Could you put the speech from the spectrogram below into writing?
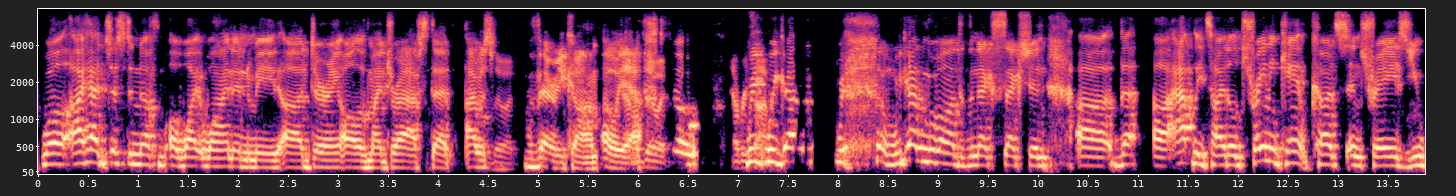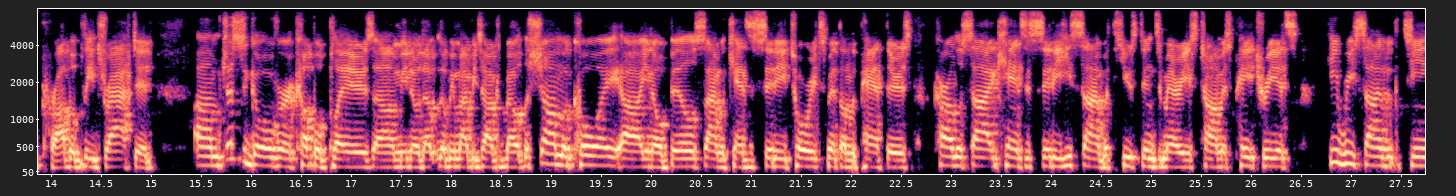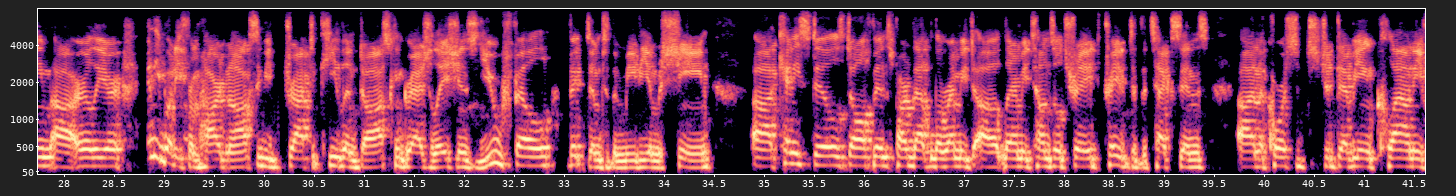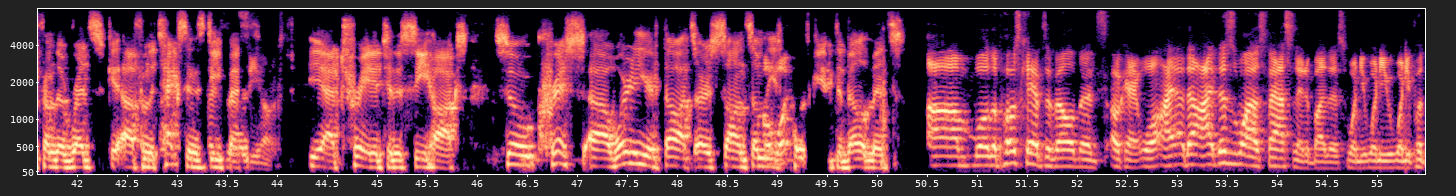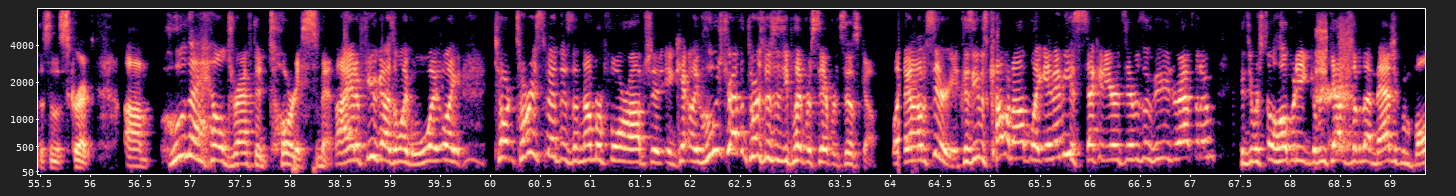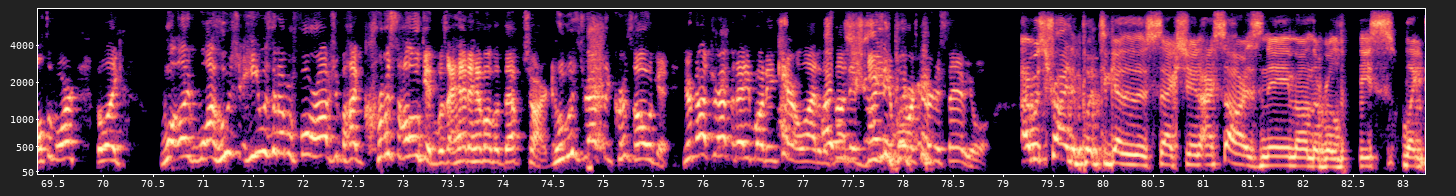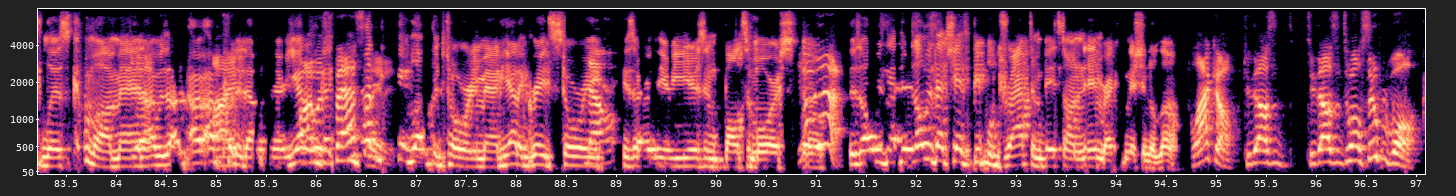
Well, I had just enough uh, white wine in me uh, during all of my drafts that I was very calm. Oh yeah, so we, we got we got to move on to the next section. Uh, the uh, aptly titled "Training Camp Cuts and Trades You Probably Drafted." Um, just to go over a couple players, um, you know, that, that, we might be talking about. LeSean McCoy, uh, you know, Bills signed with Kansas City. Torrey Smith on the Panthers. Carlos Hyde, Kansas City. He signed with Houston. Demaryius Thomas, Patriots. He re-signed with the team uh, earlier. Anybody from Hard Knocks, if you drafted Keelan Doss, congratulations. You fell victim to the media machine. Uh, Kenny Stills, Dolphins, part of that Laramie, uh, Laremy Tunsil trade, traded to the Texans, uh, and of course Jadeveon Clowney from the Reds uh, from the Texans defense. The yeah, traded to the Seahawks. So, Chris, uh, what are your thoughts on some of oh, these oh, post game developments? Um, well, the post camp developments. Okay, well, I, I, this is why I was fascinated by this when you when you when you put this in the script. Um, who the hell drafted Torrey Smith? I had a few guys. I'm like, wait, like Tor- Torrey Smith is the number four option in like who's drafted Torrey Smith since he played for San Francisco? Like, I'm serious because he was coming up like maybe his second year in San Francisco. You drafted him because you were still hoping he could recapture some of that magic from Baltimore. But like, what like why who's he was the number four option behind Chris Hogan was ahead of him on the depth chart. Who was drafting Chris Hogan? You're not drafting anybody in Carolina that's not named DJ Moore or Curtis Samuel. I was trying to put together this section. I saw his name on the release like list. Come on, man. Yeah. I was I, I put I, it out there. Gotta, I was fascinated. You love the Torrey, man. He had a great story now, his earlier years in Baltimore. So yeah. there's always that there's always that chance people draft him based on name recognition alone. Flacco, 2000, 2012 Super Bowl.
